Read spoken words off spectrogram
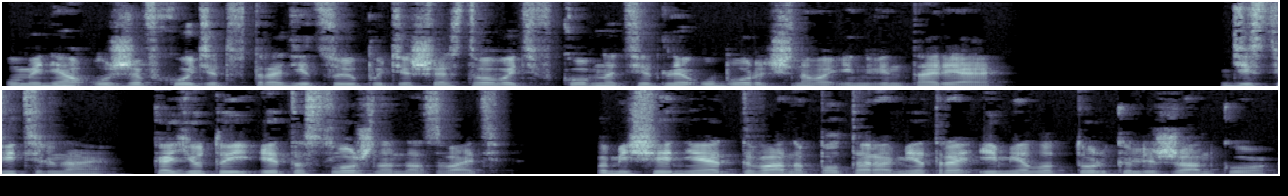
«У меня уже входит в традицию путешествовать в комнате для уборочного инвентаря». Действительно, каютой это сложно назвать. Помещение 2 на полтора метра имело только лежанку.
